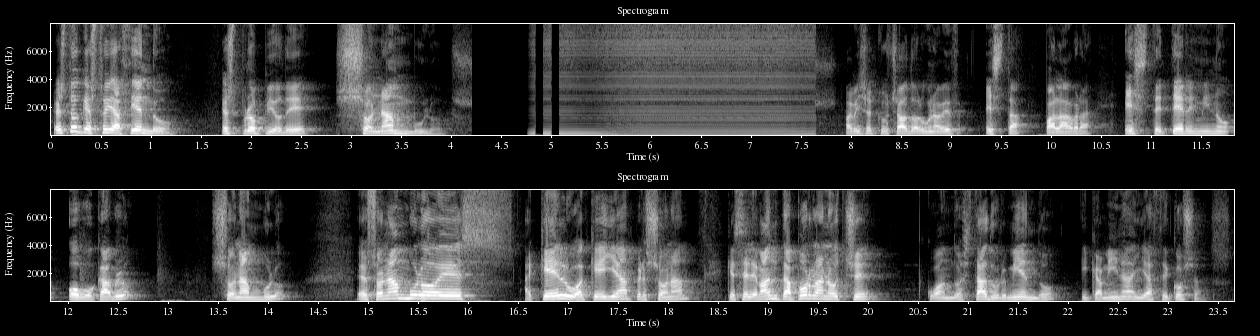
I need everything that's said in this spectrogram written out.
Esto que estoy haciendo es propio de sonámbulos. ¿Habéis escuchado alguna vez esta palabra, este término o vocablo? Sonámbulo. El sonámbulo es aquel o aquella persona que se levanta por la noche cuando está durmiendo y camina y hace cosas.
